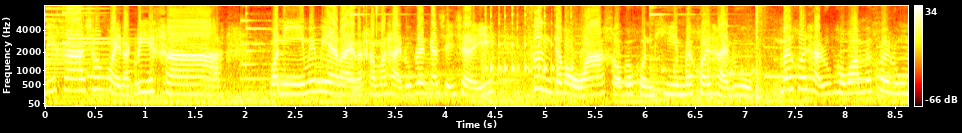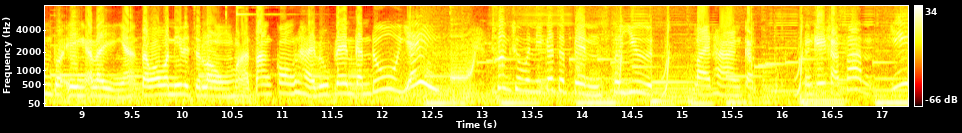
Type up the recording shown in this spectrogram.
วัสดีค่ะ ช่องใหม่ดักลี่ค่ะ วันนี้ไม่มีอะไรนะคะ มาถ่ายรูปเล่นกันเฉยๆ ซึ่งจะบอกว่าเขาเป็นคนที่ไม่ค่อยถ่ายรูป ไม่ค่อยถ่ายรูปเพราะว่าไม่ค่อยรู้มตัวเองอะไรอย่างเงี้ยแต่ว่าวันนี้เดี๋ยวจะลองมาตั้งกล้องถ่ายรูปเล่นกันดูเย้ซึ่งชุดวันนี้ก็จะเป็นเสื้อยืดลายทางกับกางเกงขาสั้นเย้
